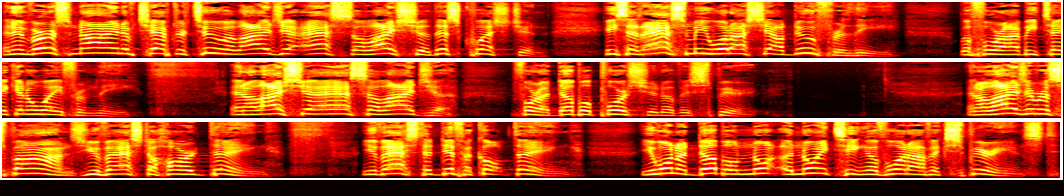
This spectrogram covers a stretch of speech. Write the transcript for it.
And in verse 9 of chapter 2, Elijah asks Elisha this question. He says, Ask me what I shall do for thee before I be taken away from thee. And Elisha asks Elijah for a double portion of his spirit. And Elijah responds, You've asked a hard thing. You've asked a difficult thing. You want a double anointing of what I've experienced.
